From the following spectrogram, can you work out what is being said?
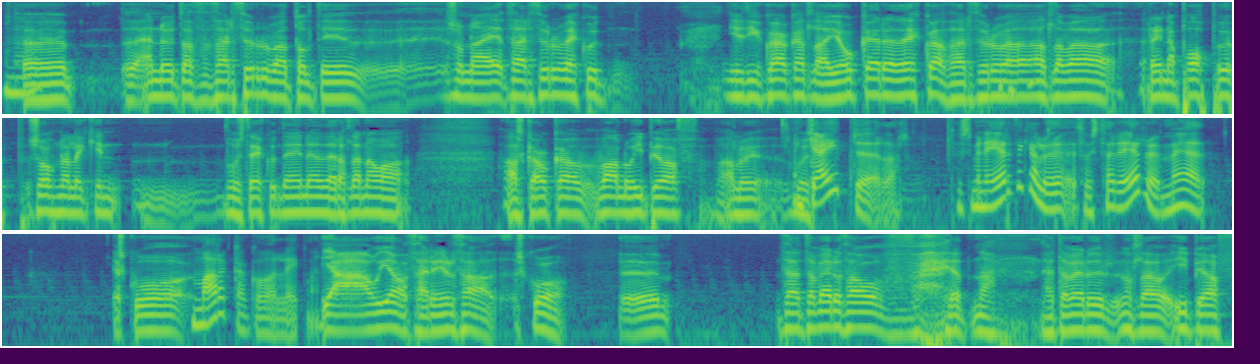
Nei. uh, en auðvitað það er þurfa dóltið, svona, það er þurfa eitthvað ég veit ekki hvað að kalla, jóker eða eitthvað það er þurfa allavega að reyna að poppa upp sóknarleikin, þú veist, eitthvað neginn eða þeir alltaf ná að að skáka val og þú en gætu þeir þar þú veist, minni, er þetta ekki alveg, þú veist, þær eru með ég sko marga góða leikmenn já, já, þær eru það sko um, þetta verður þá hérna, þetta verður náttúrulega IBF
